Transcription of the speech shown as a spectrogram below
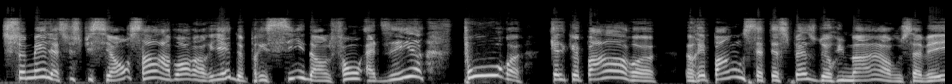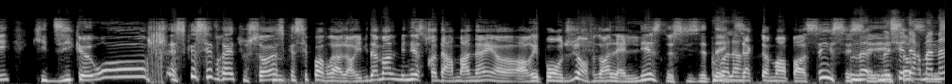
semer la suspicion sans avoir rien de précis dans le fond à dire pour quelque part euh, répandre cette espèce de rumeur, vous savez, qui dit que oh, est-ce que c'est vrai tout ça, est-ce que c'est pas vrai? Alors évidemment, le ministre Darmanin a, répondu en faisant la liste de ce qui s'était exactement passé. C'est, Monsieur Darmanin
